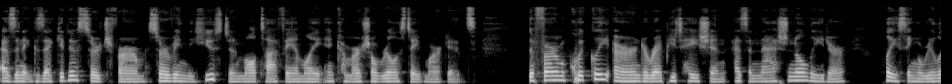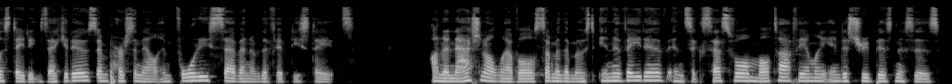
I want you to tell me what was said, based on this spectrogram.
as an executive search firm serving the Houston multifamily and commercial real estate markets. The firm quickly earned a reputation as a national leader, placing real estate executives and personnel in 47 of the 50 states. On a national level, some of the most innovative and successful multifamily industry businesses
